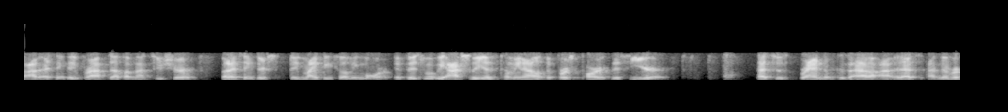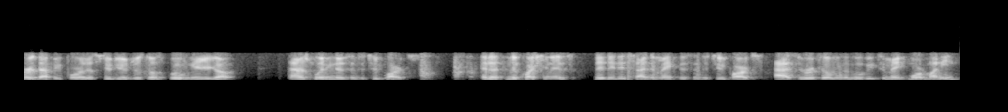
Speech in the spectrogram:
I, I think they've wrapped up. I'm not too sure, but I think there's they might be filming more. If this movie actually is coming out the first part this year, that's just random because I, I that's I've never heard that before. The studio just goes boom, here you go. We're splitting this into two parts. And the, the question is, did they decide to make this into two parts as they were filming the movie to make more money,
